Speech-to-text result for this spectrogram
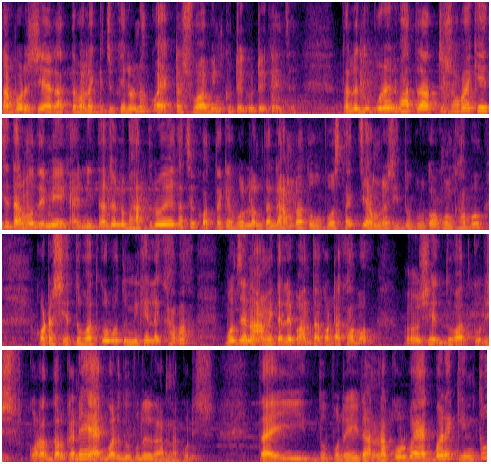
তারপরে সে আর রাত্রেবেলা কিছু খেলো না, কয়েকটা সোয়াবিন খুঁটে খুঁটে খেয়েছে। তাহলে দুপুরের ভাত রাত্রে সবাই খেয়েছি, তার মধ্যে মেয়ে খায়নি। তার জন্য ভাত রয়ে গেছে। কর্তাকে বললাম, তাহলে আমরা তো উপোস থাকছি, আমরা সেই দুপুর কখন খাব? কটা সেদ্ধ ভাত করব? তুমি খেলে খাবা? বলছে, না, আমি তাহলে পান্তা কটা খাব। সেদ্ধ ভাত করিস, করার দরকার নেই, একবারে দুপুরে রান্না করিস। তাই দুপুরে এই রান্না করব একবারে, কিন্তু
